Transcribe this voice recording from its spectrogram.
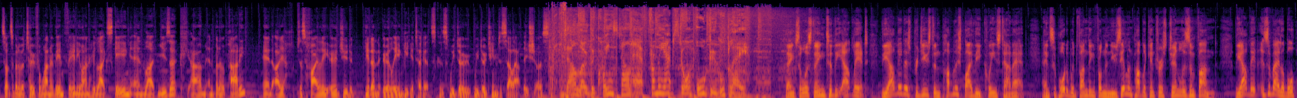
So it's a bit of a two for one event for anyone who likes skiing and live music um, and a bit of a party. And I just highly urge you to get in early and get your tickets because we do we do tend to sell out these shows. Download the Queenstown app from the App Store or Google Play. Thanks for listening to The Outlet. The Outlet is produced and published by the Queenstown app and supported with funding from the New Zealand Public Interest Journalism Fund. The Outlet is available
